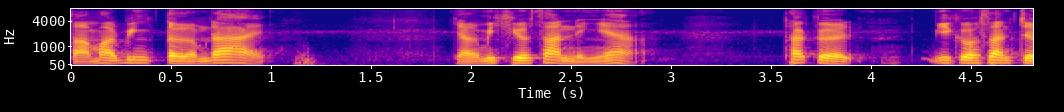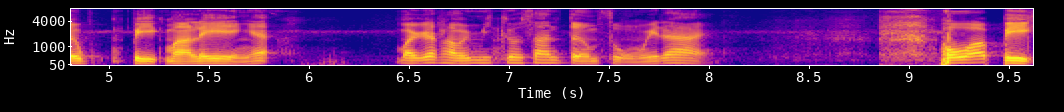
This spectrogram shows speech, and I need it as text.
สามารถวิ่งเติมได้ อย่างมิเคลสันอย่างเงี้ยถ้าเกิดมิเคลสันเจอปีกมาเลยอย่างเงี้ย มันก็ทำให้มิเคลสันเติมสูงไม่ได้ เพราะว่าปีก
